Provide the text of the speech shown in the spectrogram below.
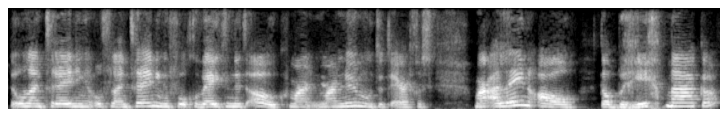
de online trainingen, offline trainingen volgen, weten het ook. Maar, maar nu moet het ergens. Maar alleen al dat bericht maken.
